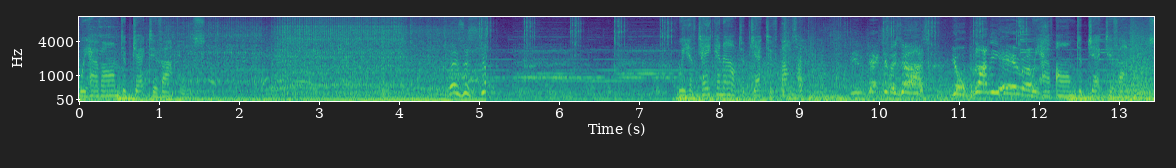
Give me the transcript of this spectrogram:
We have armed objective apples. There's a shot! We have taken out objective butter. The objective is ours! You're bloody hero! We have armed objective apples.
